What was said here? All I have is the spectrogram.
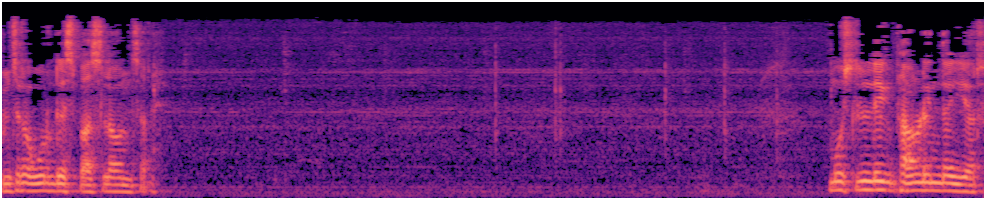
आमचं वूड डेस पासला आन्सर आहे Muslim League found in the year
